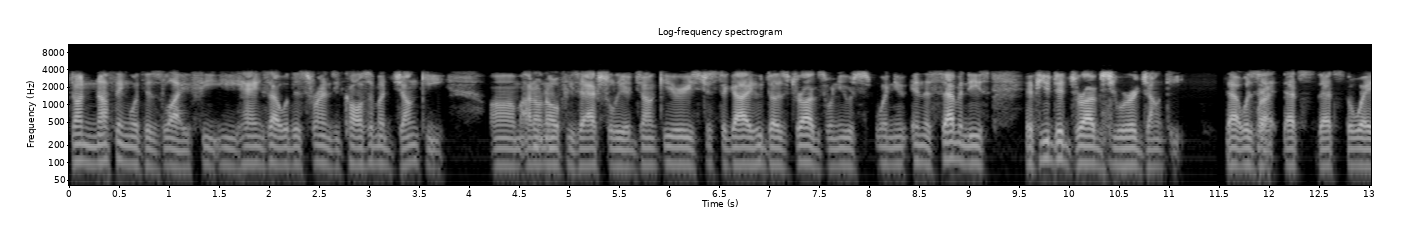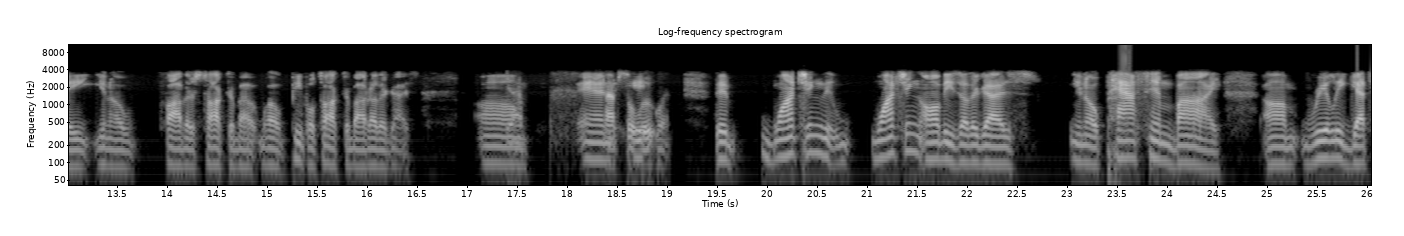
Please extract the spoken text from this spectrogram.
done nothing with his life. He he hangs out with his friends. He calls him a junkie. Um, I don't know if he's actually a junkie or he's just a guy who does drugs. When you were when you in the seventies, if you did drugs, you were a junkie. That was Right. it. That's that's the way you know fathers talked about. Well, people talked about other guys. Um, and it- Absolutely. the watching the watching all these other guys, you know, pass him by, um, really gets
